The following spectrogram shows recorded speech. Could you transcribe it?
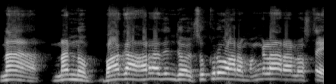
నా నన్ను బాగా ఆరాధించ. శుక్రవారం మంగళవారాలు వస్తే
